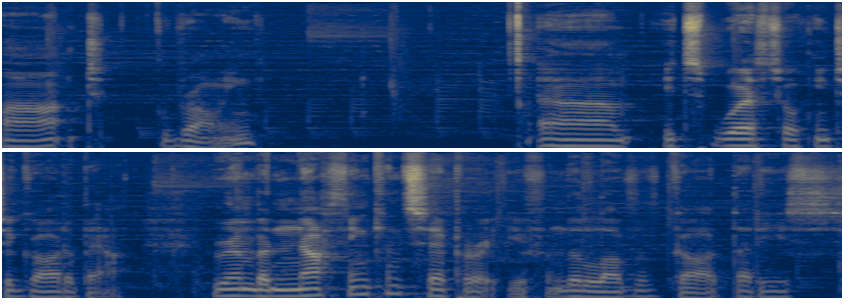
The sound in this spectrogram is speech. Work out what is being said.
aren't growing um, it's worth talking to God about. Remember nothing can separate you from the love of God that is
